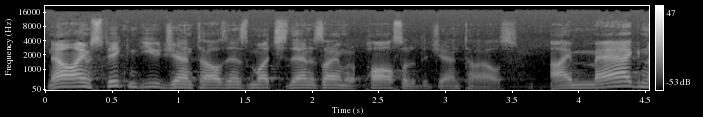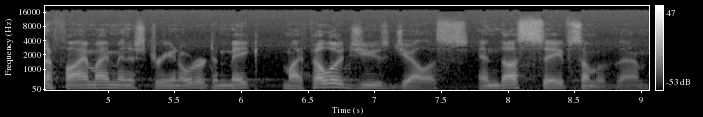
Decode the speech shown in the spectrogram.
Now I am speaking to you, Gentiles, inasmuch then as I am an apostle to the Gentiles. I magnify my ministry in order to make my fellow Jews jealous, and thus save some of them.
